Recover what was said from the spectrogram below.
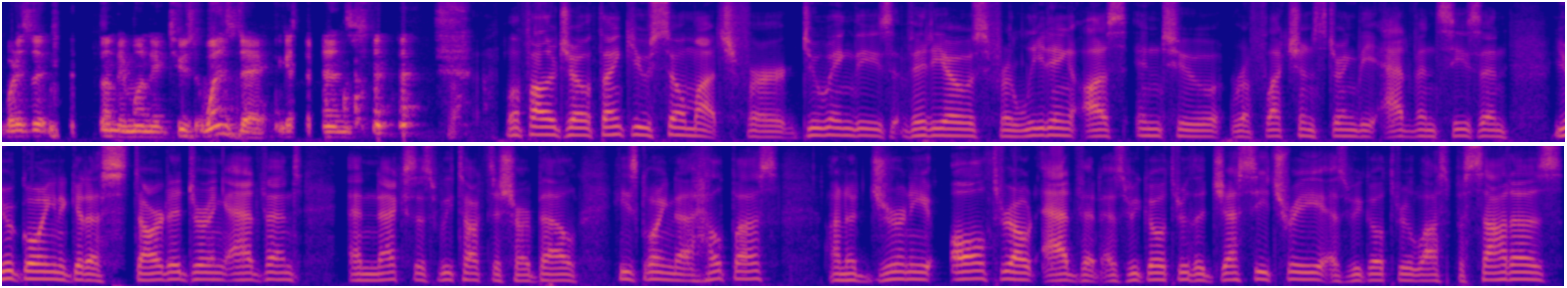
what is it? Sunday, Monday, Tuesday, Wednesday. I guess it ends. Well, Father Joe, thank you so much for doing these videos, for leading us into reflections during the Advent season. You're going to get us started during Advent, And next, as we talk to Charbel, he's going to help us on a journey all throughout Advent as we go through the Jesse tree, as we go through Las Posadas,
